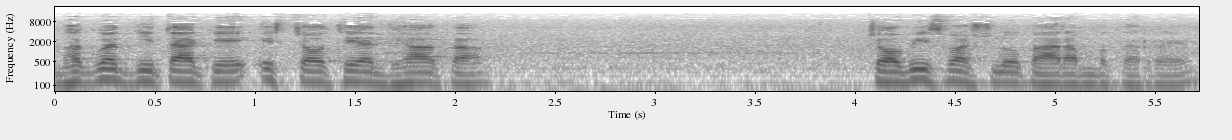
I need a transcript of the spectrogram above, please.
भगवत गीता के इस चौथे अध्याय का चौबीसवां श्लोक आरंभ कर रहे हैं,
